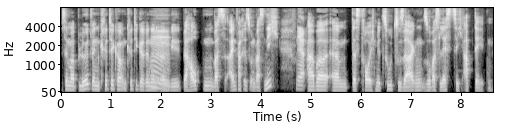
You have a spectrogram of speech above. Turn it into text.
ist immer blöd, wenn Kritiker und Kritikerinnen mhm. irgendwie behaupten, was einfach ist und was nicht. Ja. Aber ähm, das traue ich mir zu, zu sagen, sowas lässt sich updaten,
